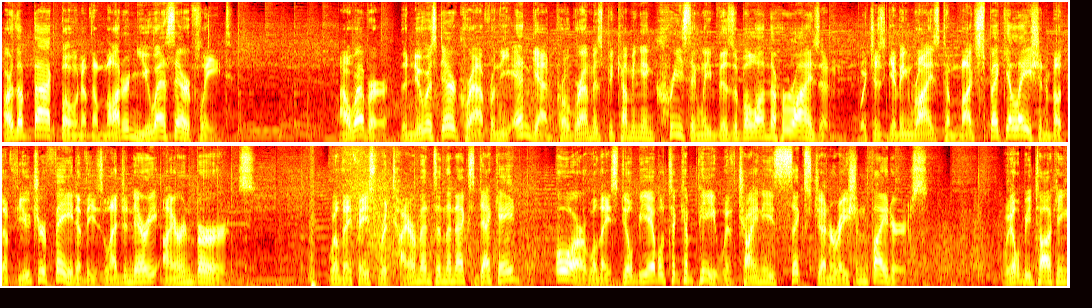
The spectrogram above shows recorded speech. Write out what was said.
are the backbone of the modern US air fleet. However, the newest aircraft from the NGAD program is becoming increasingly visible on the horizon, which is giving rise to much speculation about the future fate of these legendary Iron Birds. Will they face retirement in the next decade? Or will they still be able to compete with Chinese sixth generation fighters? We'll be talking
